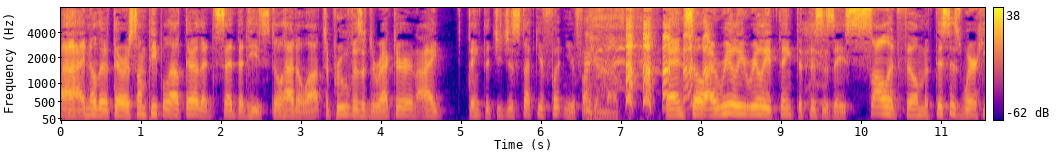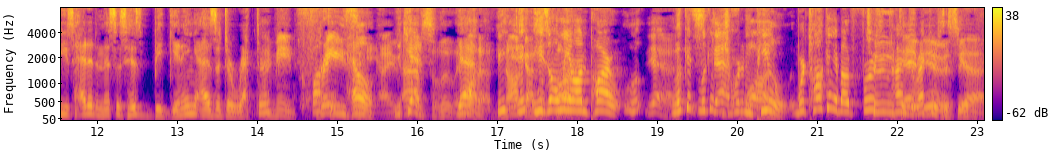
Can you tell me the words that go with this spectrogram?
Uh, I know that there are some people out there that said that he still had a lot to prove as a director, and I think that you just stuck your foot in your fucking mouth. and so I really, really think that this is a solid film. If this is where he's headed and this is his beginning as a director, I mean, crazy. hell, I- you can't. absolutely. Yeah, What a He- he's only park. on par. Look, Yeah, look at look at Jordan one. Peele. We're talking about first time Two directors this year. yeah.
